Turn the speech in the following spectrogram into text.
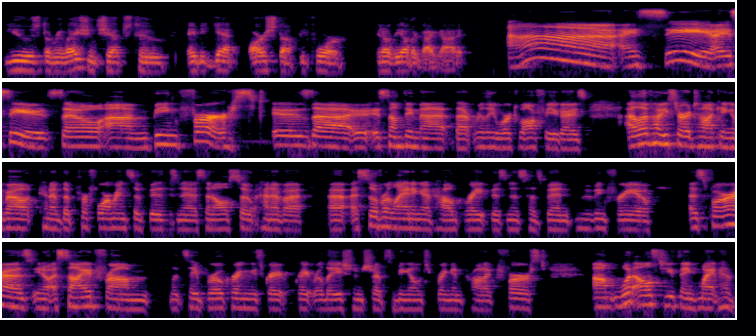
used the relationships to maybe get our stuff before you know the other guy got it. Ah, I see. I see. So um, being first is uh, is something that that really worked well for you guys. I love how you started talking about kind of the performance of business and also kind of a a silver lining of how great business has been moving for you. As far as you know, aside from let's say brokering these great great relationships and being able to bring in product first, um, what else do you think might have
